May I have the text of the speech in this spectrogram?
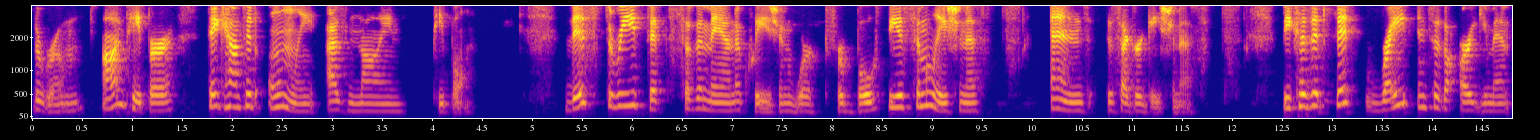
the room, on paper, they counted only as nine people. This three fifths of a man equation worked for both the assimilationists and the segregationists because it fit right into the argument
